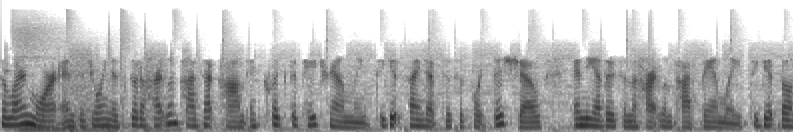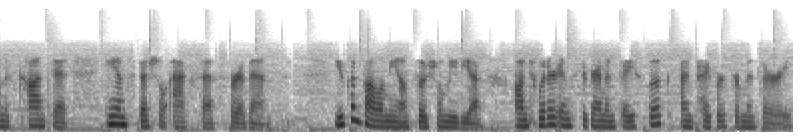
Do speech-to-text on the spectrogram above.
To learn more and to join us, go to heartlandpod.com and click the Patreon link to get signed up to support this show and the others in the Heartland Pod family to get bonus content and special access for events. You can follow me on social media. On Twitter, Instagram, and Facebook, I'm Piper from Missouri.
